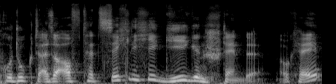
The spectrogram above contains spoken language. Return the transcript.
Produkte, also auf tatsächliche Gegenstände, okay?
